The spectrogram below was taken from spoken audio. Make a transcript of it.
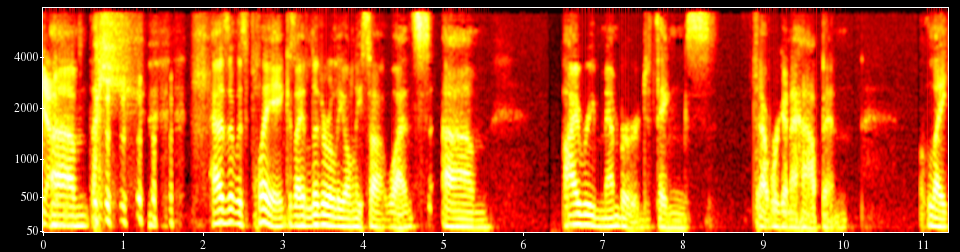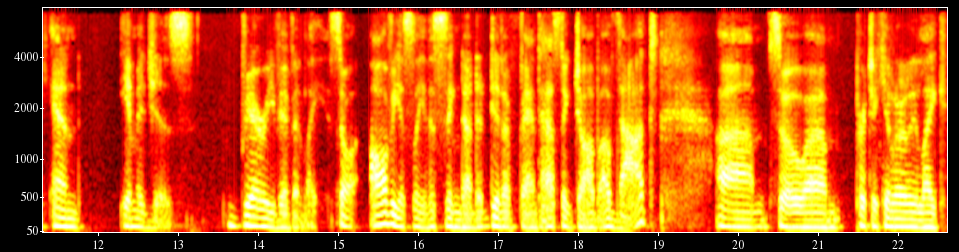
Yeah. Um, as it was playing, because I literally only saw it once, um, I remembered things that were going to happen, like and images very vividly. So obviously, this thing did, did a fantastic job of that. Um, so um, particularly like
